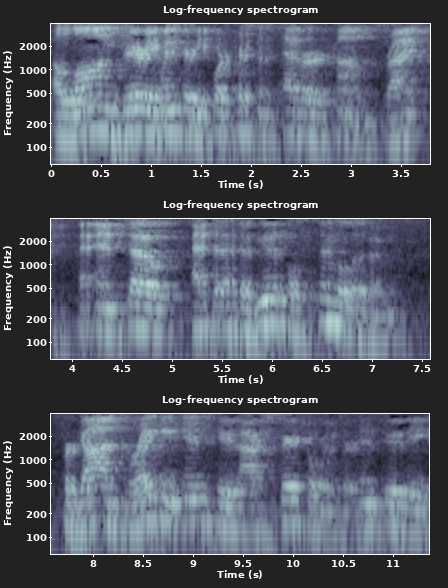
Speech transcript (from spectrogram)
a long, dreary winter before Christmas ever comes, right? And so that's a, that's a beautiful symbolism for God breaking into our spiritual winter, into the,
